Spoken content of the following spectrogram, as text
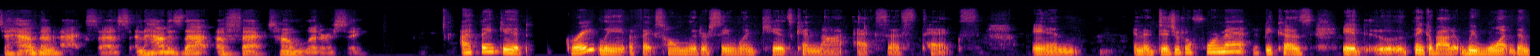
to have that mm-hmm. access. And how does that affect home literacy? I think it greatly affects home literacy when kids cannot access text in in a digital format because it uh, think about it we want them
